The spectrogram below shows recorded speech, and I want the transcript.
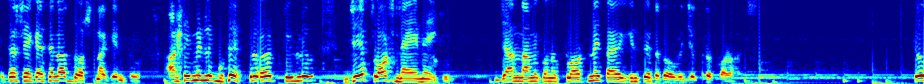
এটা শেখ হাসিনার দোষ না কিন্তু। আলটিমেটলি ঘুরে ফিরে টিউলিপ, যে প্লট নেয় নাই কিন্তু। যার নামে কোনো প্লট নেই, তাকে কিন্তু এটাতে অভিযুক্ত করা হয়েছে। তো,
